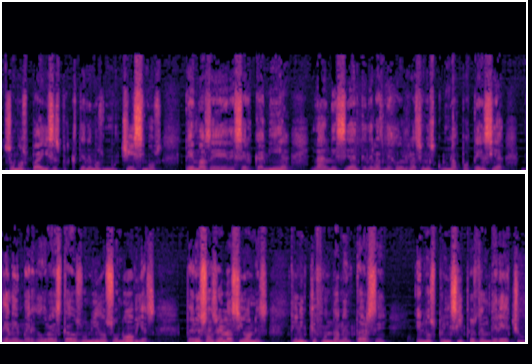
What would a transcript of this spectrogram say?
Somos países porque tenemos muchísimos temas de, cercanía, la necesidad de tener las mejores relaciones con una potencia de la envergadura de Estados Unidos son obvias, pero esas relaciones tienen que fundamentarse en los principios del derecho,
